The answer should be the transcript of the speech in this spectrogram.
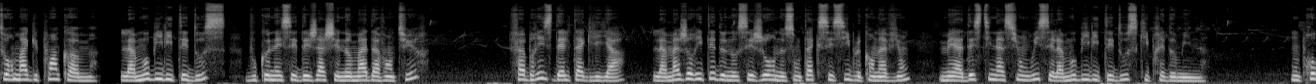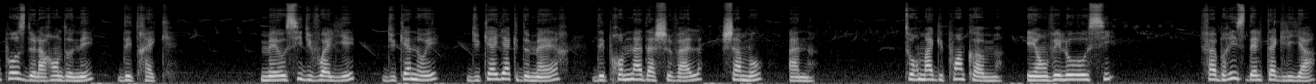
Tourmag.com La mobilité douce, vous connaissez déjà chez Nomade Aventure? Fabrice Deltaglia, la majorité de nos séjours ne sont accessibles qu'en avion, mais à destination oui c'est la mobilité douce qui prédomine. On propose de la randonnée, des treks. Mais aussi du voilier, du canoë, du kayak de mer, des promenades à cheval, chameau, âne. Tourmag.com, et en vélo aussi? Fabrice Deltaglia,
